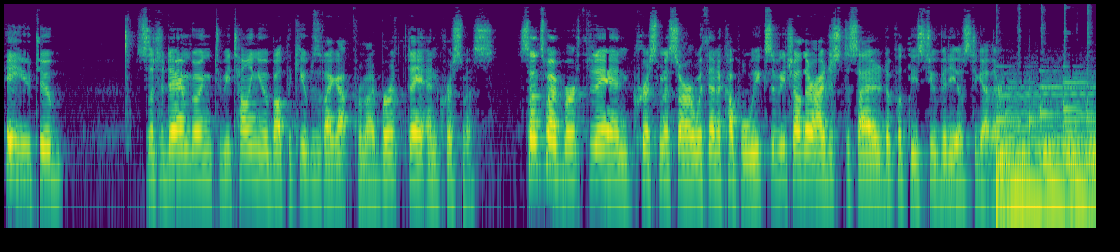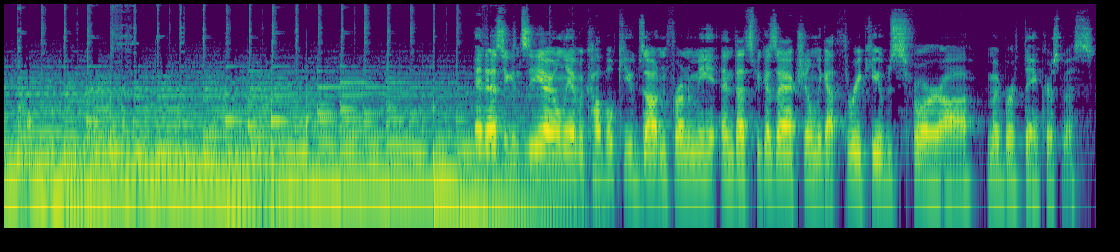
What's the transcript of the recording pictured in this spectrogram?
Hey YouTube! So today I'm going to be telling you about the cubes that I got for my birthday and Christmas. Since my birthday and Christmas are within a couple weeks of each other, I just decided to put these two videos together. And as you can see, I only have a couple cubes out in front of me, and that's because I actually only got three cubes for uh, my birthday and Christmas.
